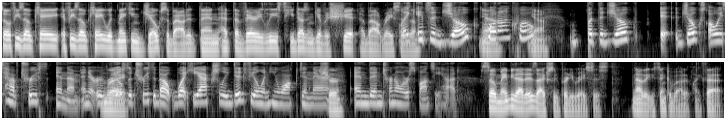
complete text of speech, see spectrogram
So if he's okay, if he's okay with making jokes about it, then at the very least he doesn't give a shit about racism. Like it's a joke, Yeah. quote unquote, yeah. but the joke it, jokes always have truth in them and it reveals Right. the truth about what he actually did feel when he walked in there Sure. and the internal response he had. So maybe that is actually pretty racist. Now that you think about it like that.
